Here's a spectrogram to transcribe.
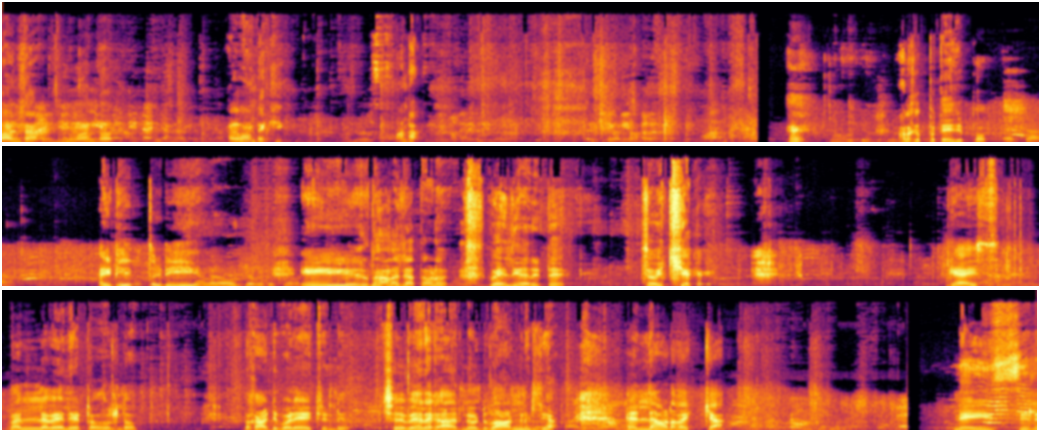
വേണ്ട. വേണ്ട. അത് വേണ്ടക്കി. വേണ്ട. ഏ അളകപ്പം തരിപ്പോ ഐഡി എന്തുടി? ഈ നാളല്ലാത്തോൾ വലിയേറിട്ട് ചോദിക്കുക ഗൈസ് നല്ല വില കേട്ടോ ഉണ്ടോ ഇതൊക്കെ അടിപൊളിയായിട്ടുണ്ട്. പക്ഷെ വില കാരണം കൊണ്ട് വാങ്ങണില്ല. എല്ലാം അവിടെ വെക്കാം. നൈസിൽ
